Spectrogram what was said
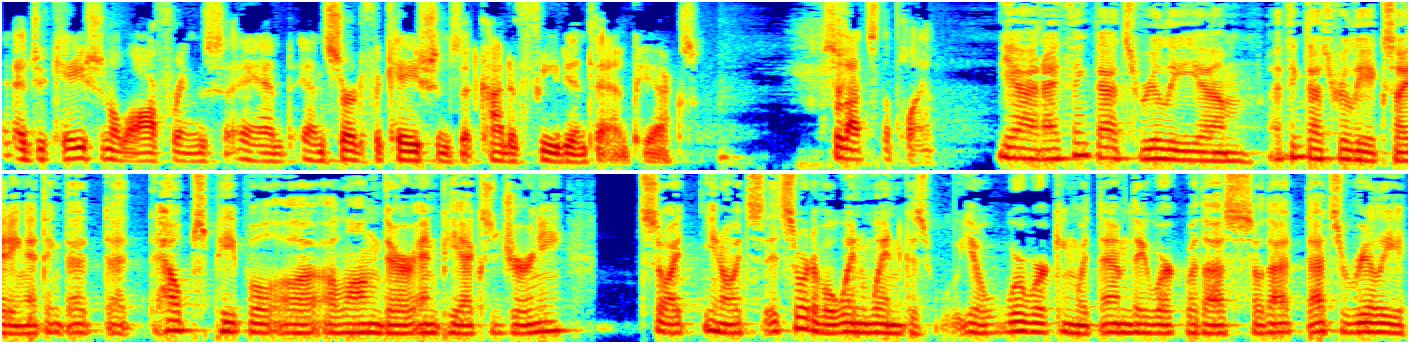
educational offerings and and certifications that kind of feed into NPX. So that's the plan. Yeah, and I think that's really um, I think that's really exciting. I think that that helps people uh, along their NPX journey. So I you know it's it's sort of a win win because you know we're working with them, they work with us. So that that's really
